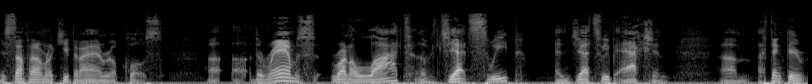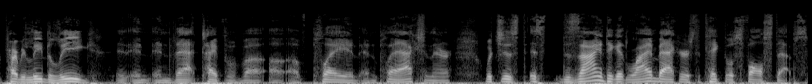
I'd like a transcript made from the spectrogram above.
is something I'm going to keep an eye on real close. Uh, the Rams run a lot of jet sweep and jet sweep action. Um, I think they probably lead the league in, in, in that type of uh, uh, of play and, and, play action there, which is is designed to get linebackers to take those false steps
